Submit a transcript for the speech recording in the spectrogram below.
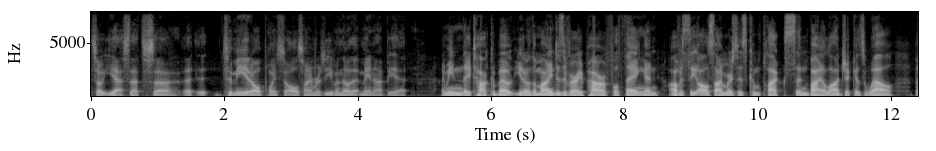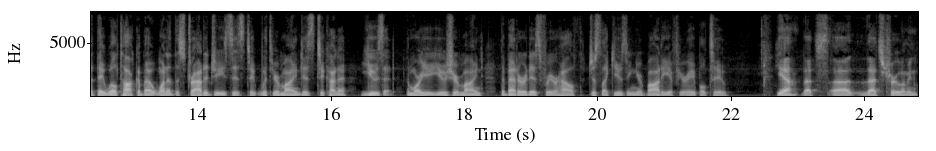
So yes, that's uh, it, to me. It all points to Alzheimer's, even though that may not be it. I mean, they talk about, you know, the mind is a very powerful thing, and obviously Alzheimer's is complex and biologic as well. But they will talk about one of the strategies is to, with your mind, is to kind of use it. The more you use your mind, the better it is for your health, just like using your body if you're able to. Yeah, that's uh, that's true. I mean,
